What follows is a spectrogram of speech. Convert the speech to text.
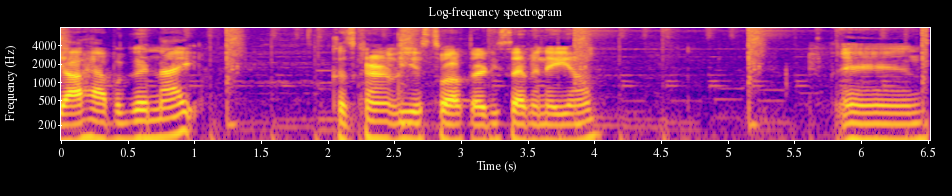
y'all have a good night. Cause currently it's 12:37 a.m. And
